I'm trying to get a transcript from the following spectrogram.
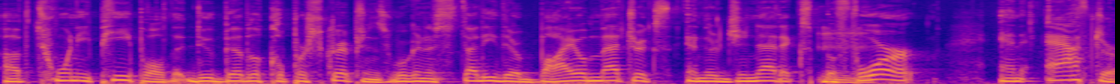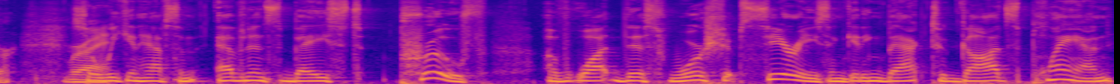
of 20 people that do biblical prescriptions. We're going to study their biometrics and their genetics mm-hmm. before. And after, right. so we can have some evidence based proof of what this worship series and getting back to God's plan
